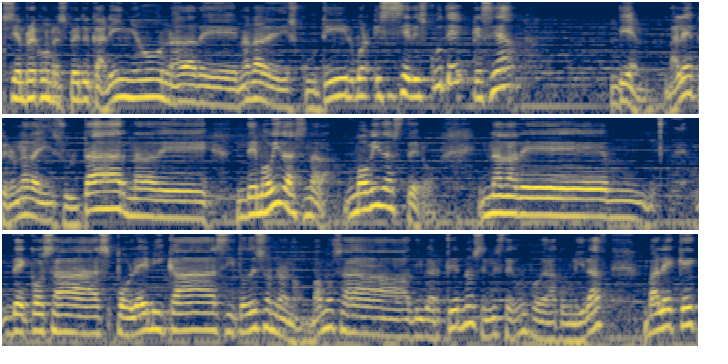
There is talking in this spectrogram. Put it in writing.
siempre con respeto y cariño, nada de nada de discutir. Bueno, y si se discute, que sea bien, ¿vale? Pero nada de insultar, nada de... de movidas, nada. Movidas cero. Nada de... de cosas polémicas y todo eso, no, no. Vamos a divertirnos en este grupo de la comunidad, ¿vale? Que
